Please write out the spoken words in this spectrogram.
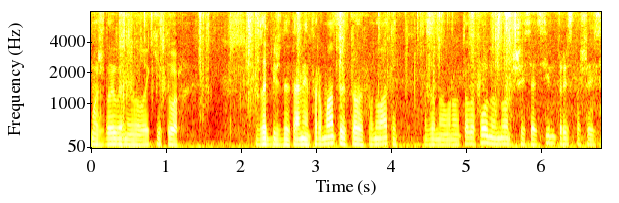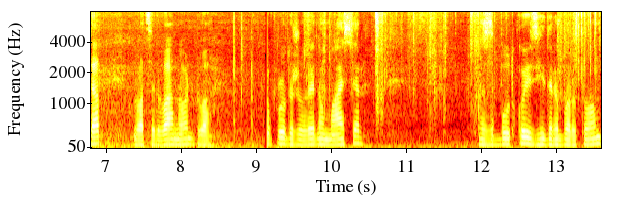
Можливий невеликий торг. За більш детальну інформацію телефонувати за номером телефону 067 360 2202. У продажу Renault Master з будкою, з гідробортом,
